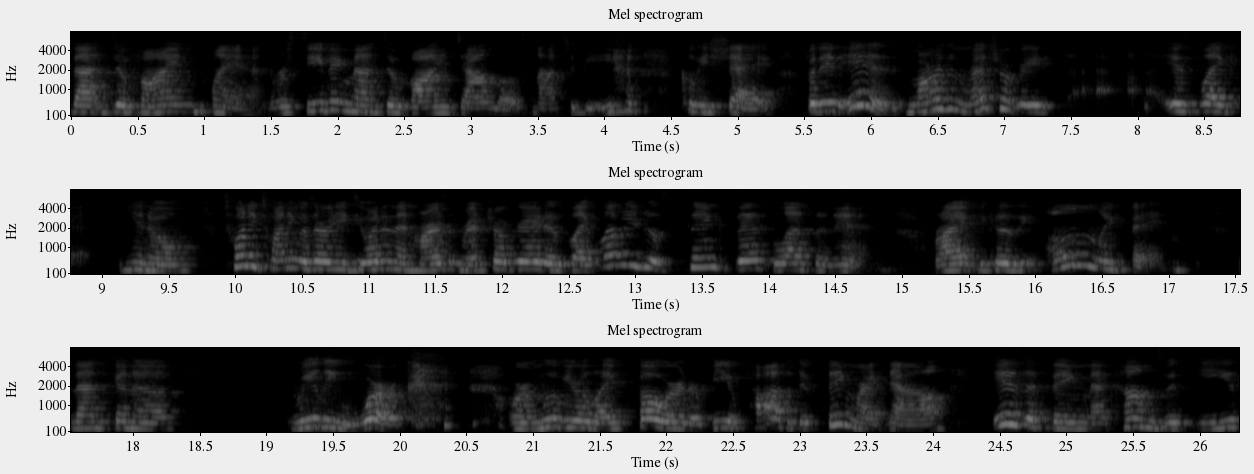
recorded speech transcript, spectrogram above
that divine plan receiving that divine downloads not to be cliche but it is. Mars in retrograde uh, is like you know 2020 was already doing it and then mars in retrograde is like let me just sink this lesson in right? Because the only thing that's gonna really work or move your life forward or be a positive thing right now is a thing that comes with ease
